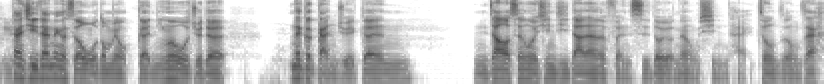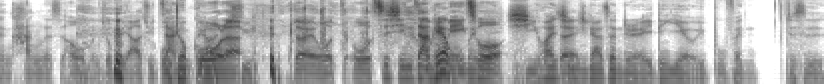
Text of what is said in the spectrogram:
嗯。但其实，在那个时候我都没有跟，因为我觉得那个感觉跟你知道，身为星际大战的粉丝都有那种心态，这种这种在很夯的时候，我们就不要去 我沾锅了。去对我，我是星战我跟你讲没错，喜欢星际大战的人，一定也有一部分就是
